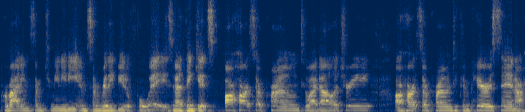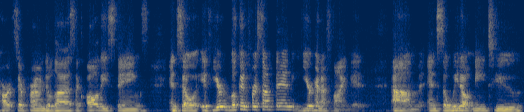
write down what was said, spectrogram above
providing some community in some really beautiful ways. And I think it's our hearts are prone to idolatry, our hearts are prone to comparison, our hearts are prone to lust, like all these things. And so if you're looking for something, you're gonna find it. Um, and so we don't need to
